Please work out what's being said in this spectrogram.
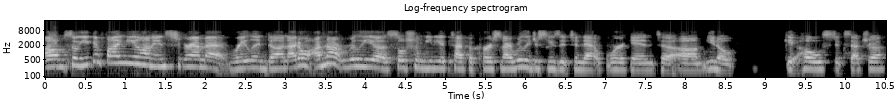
Um, so you can find me on Instagram at Raylan Dunn. I don't, I'm not really a social media type of person. I really just use it to network and to, um, you know, get hosts, etc.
